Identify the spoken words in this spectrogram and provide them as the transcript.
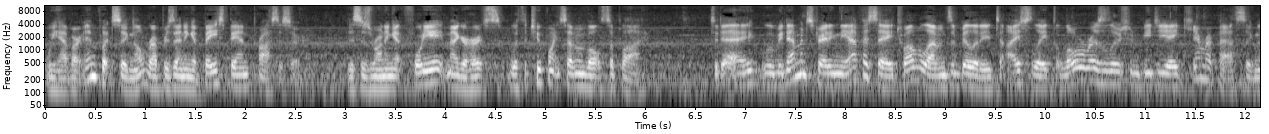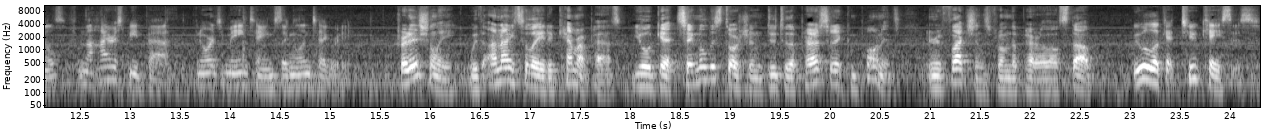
We have our input signal representing a baseband processor. This is running at 48 MHz with a 2.7 volt supply. Today, we'll be demonstrating the FSA 1211's ability to isolate the lower resolution VGA camera path signals from the higher speed path in order to maintain signal integrity. Traditionally, with unisolated camera paths, you will get signal distortion due to the parasitic components and reflections from the parallel stub. We will look at two cases.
